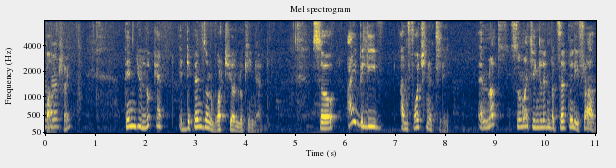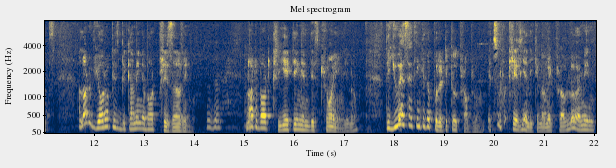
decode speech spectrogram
part, mm-hmm. right? Then you look at it depends on what you're looking at. So I believe, unfortunately, and not so much England, but certainly France, a lot of Europe is becoming about preserving, mm-hmm. not about creating and destroying, you know. The US, I think, is a political problem. It's not really an economic problem. I mean,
